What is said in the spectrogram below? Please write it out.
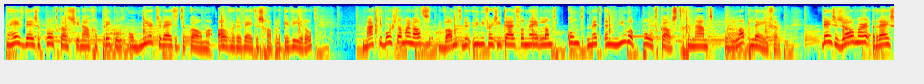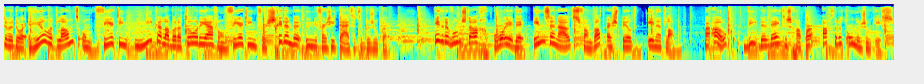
Heeft deze podcast je nou geprikkeld om meer te weten te komen over de wetenschappelijke wereld? Maak je borst dan maar nat, want de Universiteit van Nederland komt met een nieuwe podcast genaamd Lableven. Deze zomer reizen we door heel het land om 14 unieke laboratoria van 14 verschillende universiteiten te bezoeken. Iedere woensdag hoor je de ins en outs van wat er speelt in het lab. Maar ook wie de wetenschapper achter het onderzoek is.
